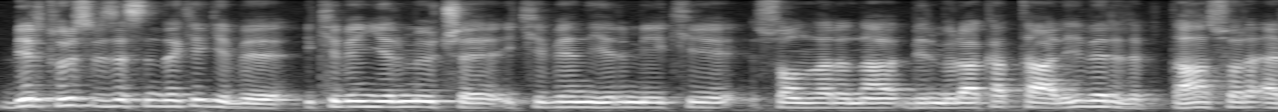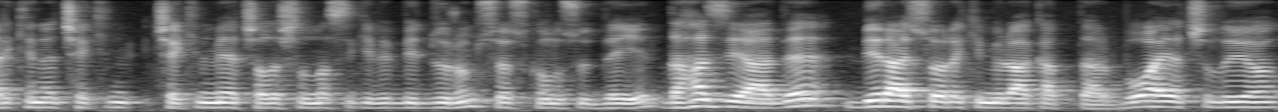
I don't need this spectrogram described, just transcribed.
Bir turist vizesindeki gibi 2023'e, 2022 sonlarına bir mülakat tarihi verilip daha sonra erkene çekil- çekilmeye çalışılması gibi bir durum söz konusu değil. Daha ziyade bir ay sonraki mülakatlar bu ay açılıyor.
